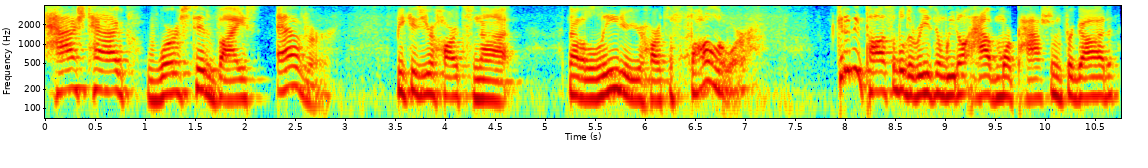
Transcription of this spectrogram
Hashtag worst advice ever. Because your heart's not, not a leader, your heart's a follower. Could it be possible the reason we don't have more passion for God?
